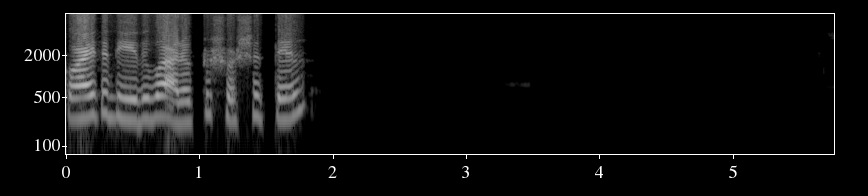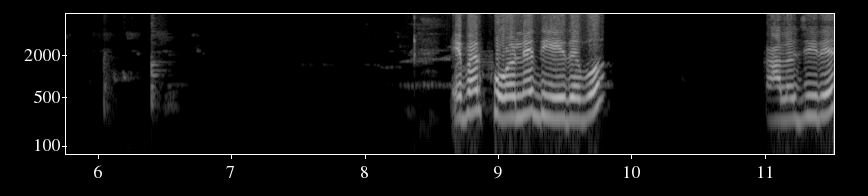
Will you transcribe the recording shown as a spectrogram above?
কড়াইতে দিয়ে দেবো আর একটু সর্ষের তেল। এবার ফোড়নে দিয়ে দেব কালো জিরে।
